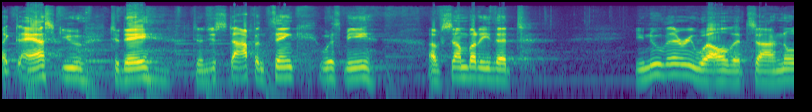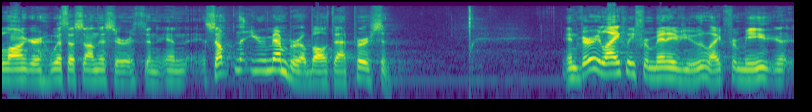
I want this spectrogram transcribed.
Like to ask you today to just stop and think with me of somebody that you knew very well that's uh, no longer with us on this earth, and, and something that you remember about that person. And very likely for many of you, like for me, a,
